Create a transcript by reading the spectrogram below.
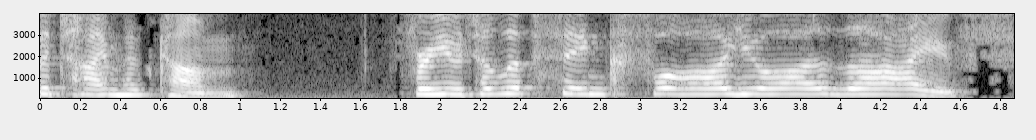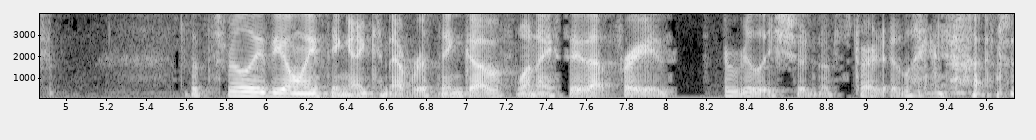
the time has come for you to lip sync for your life. That's really the only thing I can ever think of when I say that phrase. I really shouldn't have started like that.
